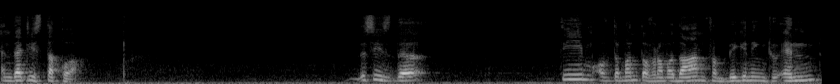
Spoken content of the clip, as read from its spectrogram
and that is taqwa. This is the theme of the month of Ramadan from beginning to end.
